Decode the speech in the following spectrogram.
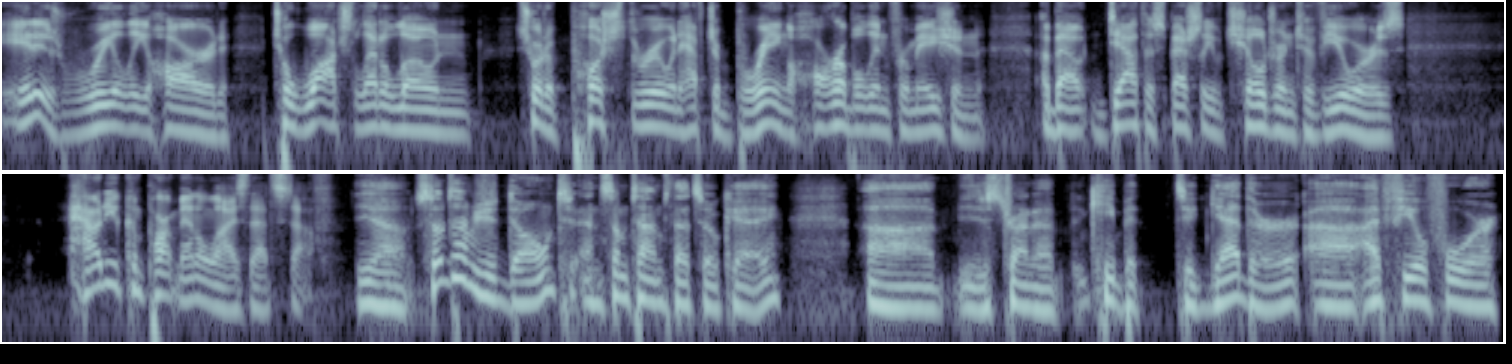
it is really hard to watch, let alone sort of push through and have to bring horrible information about death, especially of children, to viewers. How do you compartmentalize that stuff? Yeah, sometimes you don't, and sometimes that's okay. Uh, you're just trying to keep it together. Uh, I feel for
